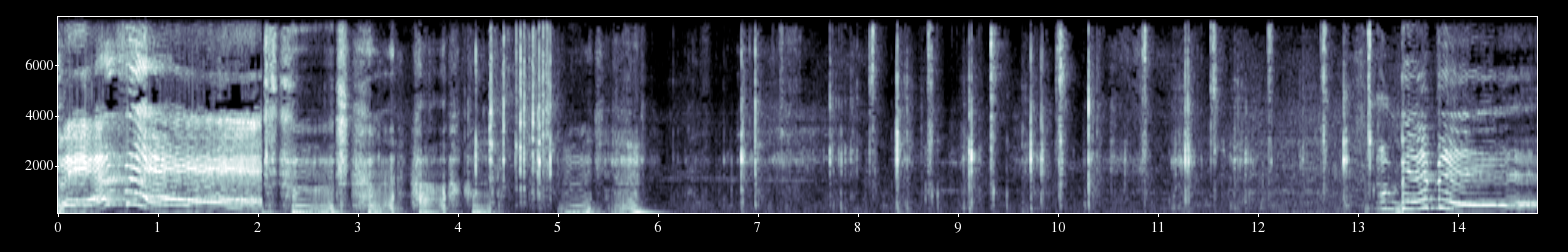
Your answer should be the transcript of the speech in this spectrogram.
Perfect! Bebê!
